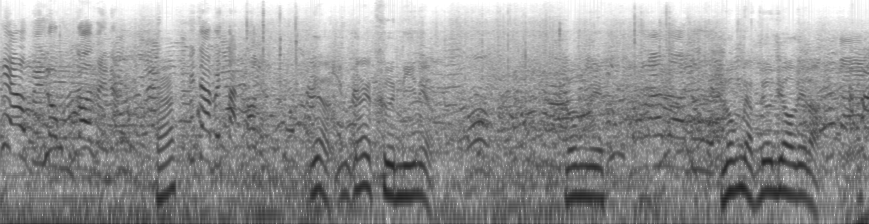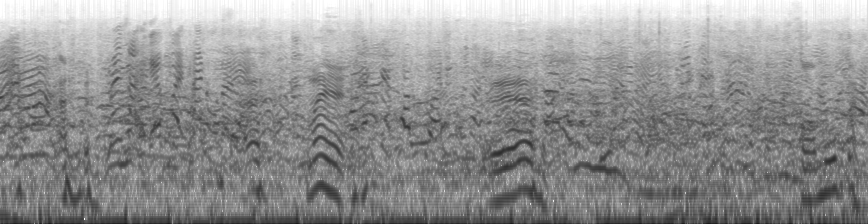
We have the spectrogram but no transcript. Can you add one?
พี่เอาไปลงตอนไหนน่ะฮะพี่จะไปตัดตอนไหนเนี่ยน่าจะคืนนี้เนี่ยลงเลยรอดูลงแบบเรียวๆเลยล่ะไม่ใส่เอฟเฟกต์ให้หนูหน่อยเหรเอออไม่ เออขอมูฟก่อน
